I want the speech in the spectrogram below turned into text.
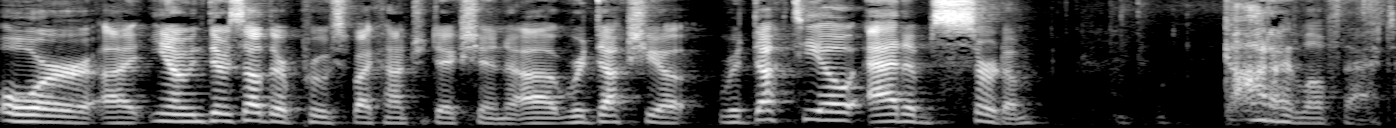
Or uh, you know there's other proofs by contradiction. Uh, reductio reductio ad absurdum. God i love that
